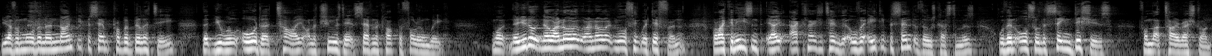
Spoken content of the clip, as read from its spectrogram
you have a more than a 90% probability that you will order Thai on a Tuesday at 7 o'clock the following week. Well, now, you don't know, I know, I know like we all think we're different, but I can, easily, I, I can actually tell you that over 80% of those customers will then also the same dishes from that Thai restaurant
